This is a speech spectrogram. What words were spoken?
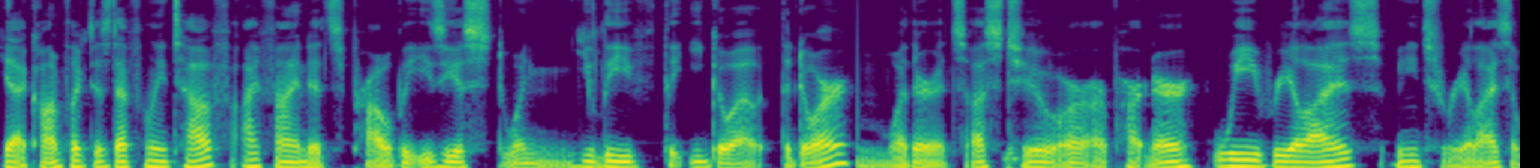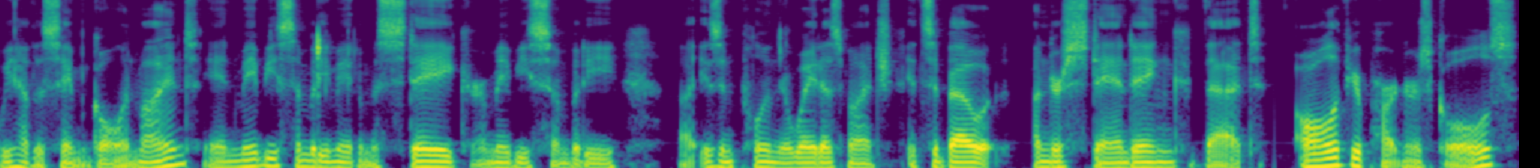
yeah, conflict is definitely tough. I find it's probably easiest when you leave the ego out the door, whether it's us two or our partner. We realize, we need to realize that we have the same goal in mind, and maybe somebody made a mistake, or maybe somebody uh, isn't pulling their weight as much. It's about understanding that all of your partner's goals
